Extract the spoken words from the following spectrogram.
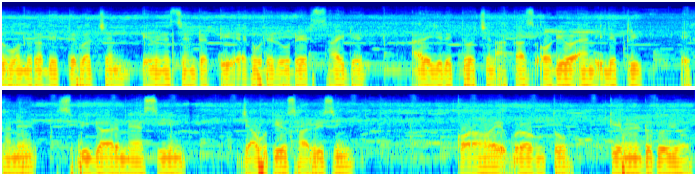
তো বন্ধুরা দেখতে পাচ্ছেন কেবিনেট সেন্টারটি একেবারে রোডের সাইডে। আর এই যে দেখতে পাচ্ছেন আকাশ অডিও অ্যান্ড ইলেকট্রিক। এখানে স্পিকার, মেশিন যাবতীয় সার্ভিসিং করা হয়, উপরন্ত কেবিনেটও তৈরি হয়।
